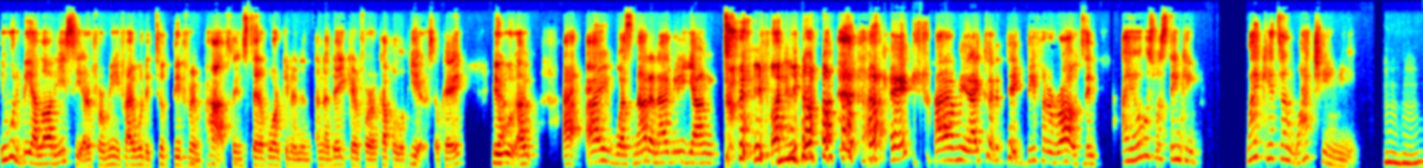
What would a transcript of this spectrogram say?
it would be a lot easier for me if i would have took different mm-hmm. paths instead of working in a, in a daycare for a couple of years okay yeah. I, I, I was not an ugly young 21 year old. okay. I mean, I could take different routes. And I always was thinking, my kids are watching me. Mm-hmm.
